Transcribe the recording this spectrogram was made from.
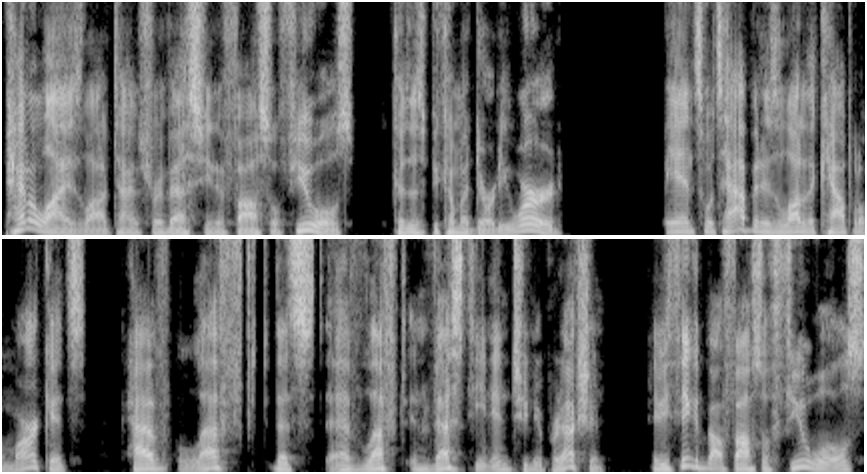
penalized a lot of times for investing in fossil fuels because it's become a dirty word. And so what's happened is a lot of the capital markets have left that's have left investing into new production. If you think about fossil fuels,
